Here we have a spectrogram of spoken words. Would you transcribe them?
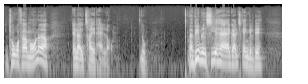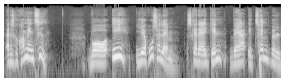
I 42 måneder, eller i 3,5 år. Nu. Hvad Bibelen siger her er ganske enkelt det, at der skal komme en tid, hvor i Jerusalem skal der igen være et tempel,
